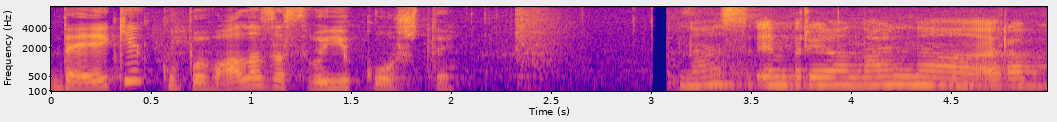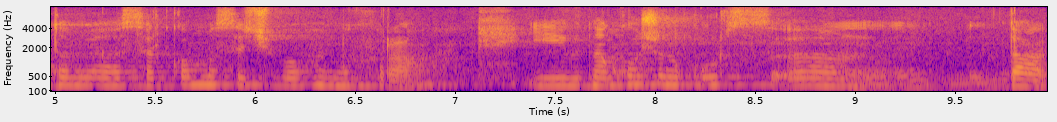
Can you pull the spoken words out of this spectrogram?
деякі купувала за свої кошти. У нас ембріональна рhabdomyosаркома сечового міхура. І на кожен курс, ем, да,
